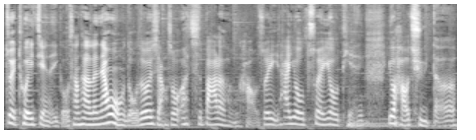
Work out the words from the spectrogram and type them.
最推荐的一个。我常常人家问我的，我都会想说啊，吃芭乐很好，所以它又脆又甜又好取得。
